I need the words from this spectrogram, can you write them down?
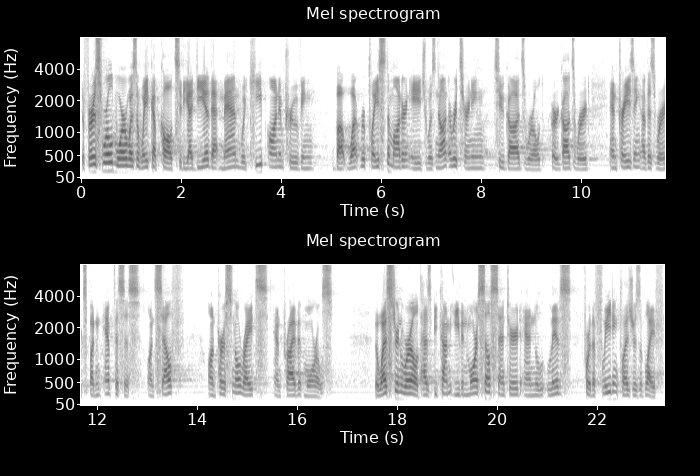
The First World War was a wake up call to the idea that man would keep on improving, but what replaced the modern age was not a returning to God's world or God's word and praising of his works, but an emphasis on self, on personal rights, and private morals. The Western world has become even more self centered and lives for the fleeting pleasures of life.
